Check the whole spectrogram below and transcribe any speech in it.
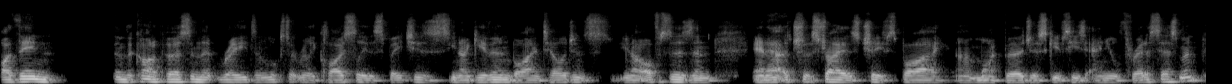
I then am the kind of person that reads and looks at really closely the speeches, you know, given by intelligence, you know, officers and and Australia's chief spy, um, Mike Burgess, gives his annual threat assessment,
